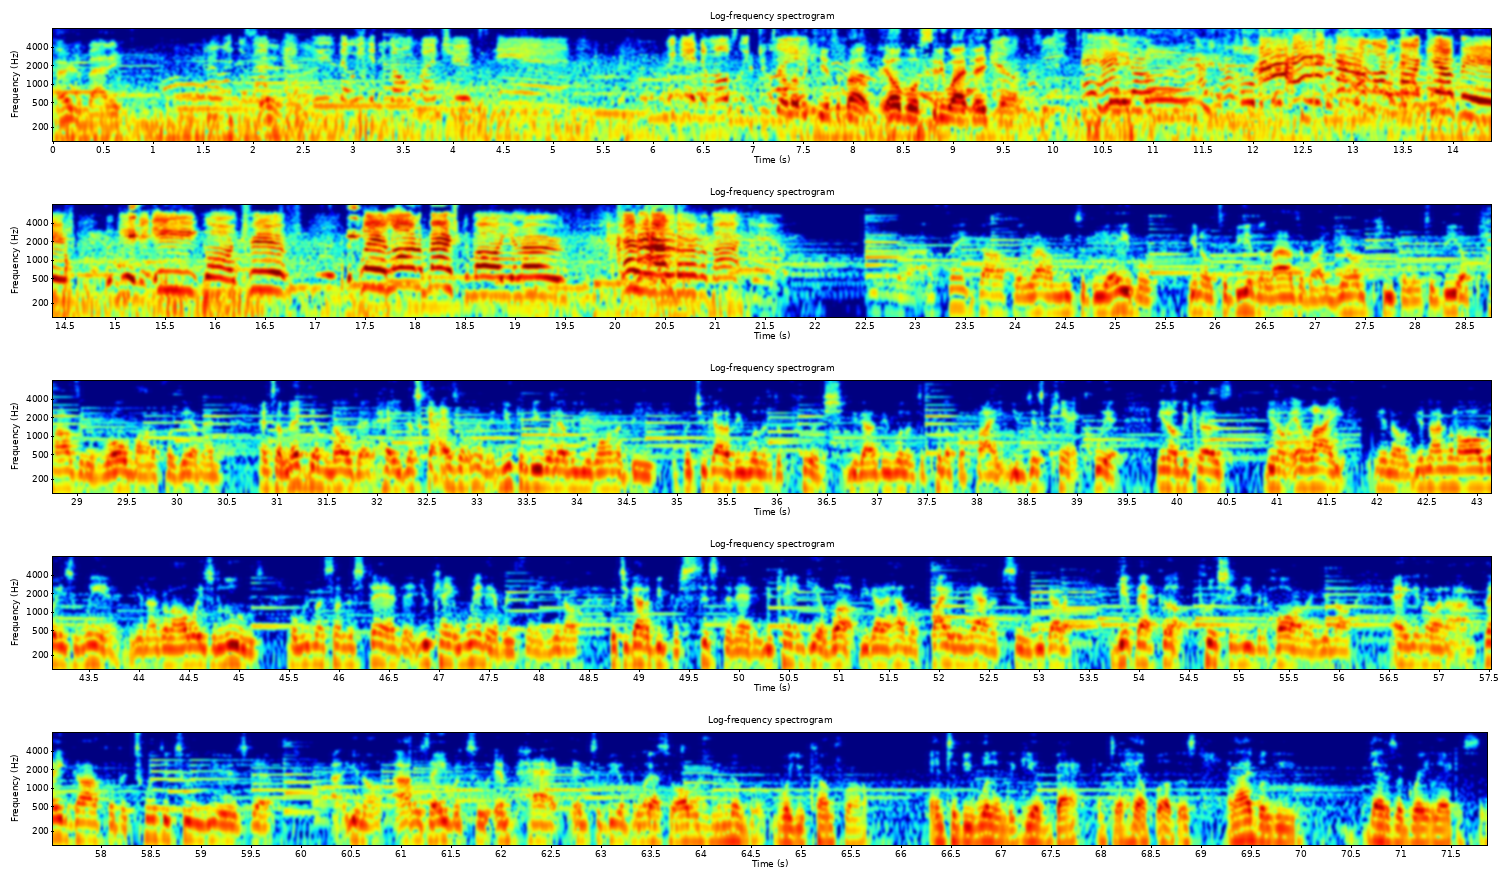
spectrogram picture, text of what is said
Heard about it. What I people like said about it's camp is that we get to go on fun trips and we get to mostly What you play. tell other kids about Elba Citywide Day Camp? Hey, I like about camp is we get to eat, go on trips, we play a lot of basketball, you know. That's what I love about camp. But I I thank God for allowing me to be able, you know, to be in the lives of our young people and to be a positive role model for them and, and to let them know that, hey, the sky is the limit. You can be whatever you want to be, but you got to be willing to push. You got to be willing to put up a fight. You just can't quit, you know, because, you know, in life, you know, you're not going to always win. You're not going to always lose. But we must understand that you can't win everything, you know, but you got to be persistent at it. You can't give up. You got to have a fighting attitude. You got to get back up, pushing even harder, you know. And, you know, and I thank God for the 22 years that, uh, you know, I was able to impact and to be a blessing. You got to always remember where you come from and to be willing to give back and to help others. And I believe that is a great legacy.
